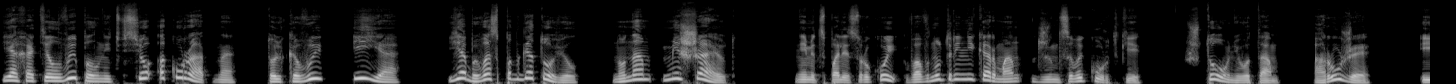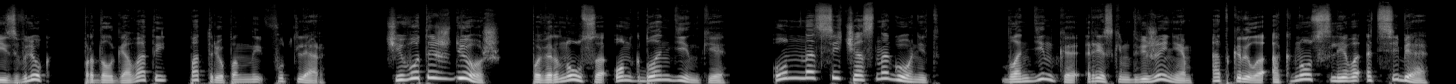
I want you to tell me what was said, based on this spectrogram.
«Я хотел выполнить все аккуратно, только вы и я. Я бы вас подготовил, но нам мешают. Немец полез рукой во внутренний карман джинсовой куртки. Что у него там? Оружие? И извлек продолговатый потрепанный футляр. «Чего ты ждешь?» — повернулся он к блондинке. «Он нас сейчас нагонит». Блондинка резким движением открыла окно слева от себя,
